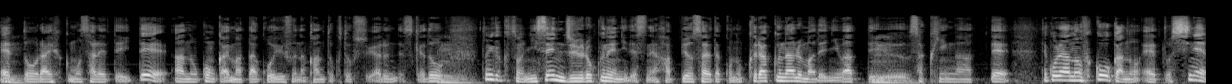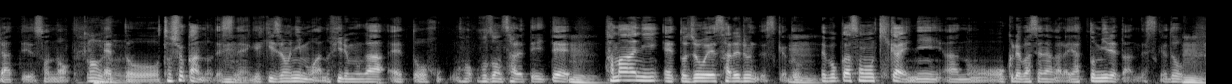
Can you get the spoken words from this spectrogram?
えっと、来福もされていて、あの、今回またこういう風な監督特集やるんですけど、うん。とにかくその2016年にですね、発表されたこの暗くなるまでにはっていう作品があって、で、これあの、福岡の、えっと、シネラっていうそのえっと、図書館のですね、劇場にもあの、フィルムが、えっと、保存されていて、うん。たまに、えっと、上映されるんですけど、うん。で、僕はその機会に、あの、遅ればせながらやっと見れたんですけど、ん。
